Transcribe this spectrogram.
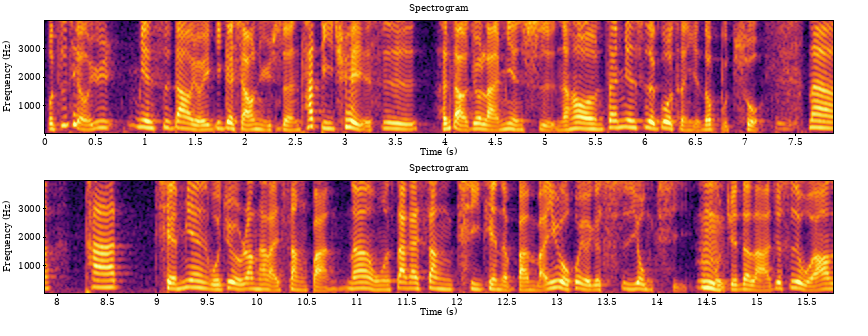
我之前有遇面试到有一个小女生，她的确也是很早就来面试，然后在面试的过程也都不错。那她前面我就有让他来上班，那我们大概上七天的班吧，因为我会有一个试用期。嗯我觉得啦，就是我要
